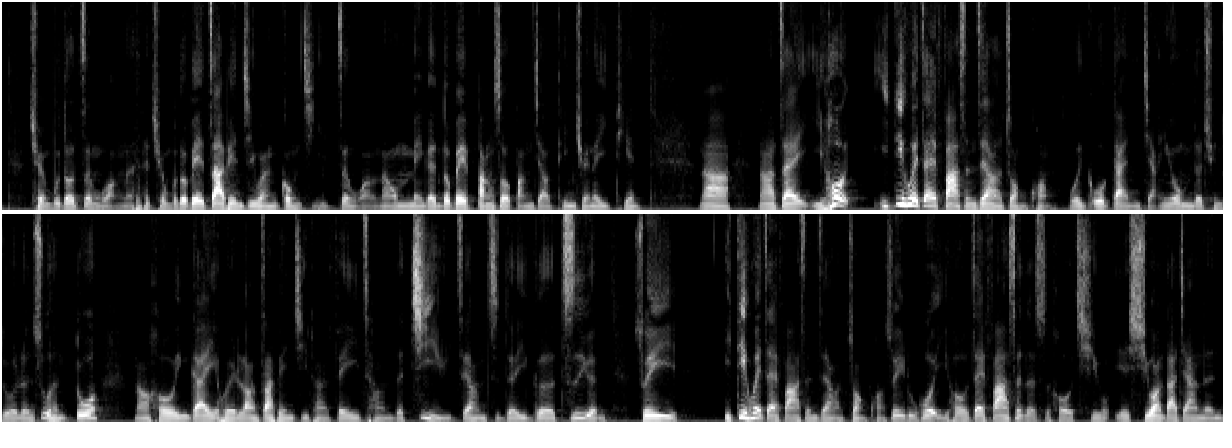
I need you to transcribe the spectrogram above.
全部都阵亡了，全部都被诈骗集团攻击阵亡了，然后我们每个人都被绑手绑脚停权了一天。那那在以后一定会再发生这样的状况，我我敢讲，因为我们的群组的人数很多，然后应该也会让诈骗集团非常的觊觎这样子的一个资源，所以。一定会再发生这样的状况，所以如果以后再发生的时候，希也希望大家能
